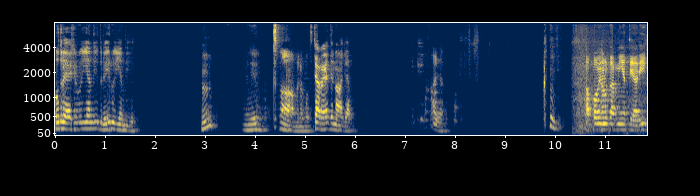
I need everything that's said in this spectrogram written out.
ਉਧਰ ਐਸ਼ ਰੋਈ ਜਾਂਦੀ ਉਧਰ ਇਹ ਰੋਈ ਜਾਂਦੀ ਹੈ। ਹੂੰ? ਇਹ ਆ ਮੈਨੂੰ ਪੁੱਤ ਚੱਲ ਰਹਿ ਦੇ ਨਾ ਜਾ। ਆ ਜਾ। ਆਪਾਂ ਵੀ ਹੁਣ ਕਰਨੀ ਹੈ ਤਿਆਰੀ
